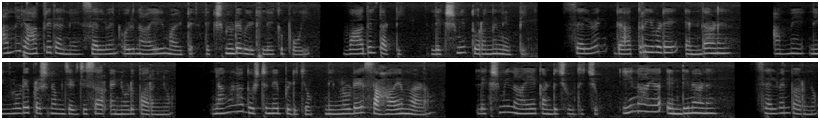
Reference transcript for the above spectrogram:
അന്ന് രാത്രി തന്നെ സെൽവൻ ഒരു നായയുമായിട്ട് ലക്ഷ്മിയുടെ വീട്ടിലേക്ക് പോയി. വാതിൽ തട്ടി ലക്ഷ്മി തുറന്നു ഞെട്ടി. സെൽവൻ രാത്രി ഇവിടെ എന്താണ്? അമ്മേ നിങ്ങളുടെ പ്രശ്നം ജഡ്ജി സാർ എന്നോട് പറഞ്ഞു. ഞങ്ങൾ ആ ദുഷ്ടനെ പിടിക്കും. നിങ്ങളുടെ സഹായം വേണം. ലക്ഷ്മി നായയെ കണ്ടു ചോദിച്ചു. ഈ നായ എന്തിനാണ്? സെൽവൻ പറഞ്ഞു.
